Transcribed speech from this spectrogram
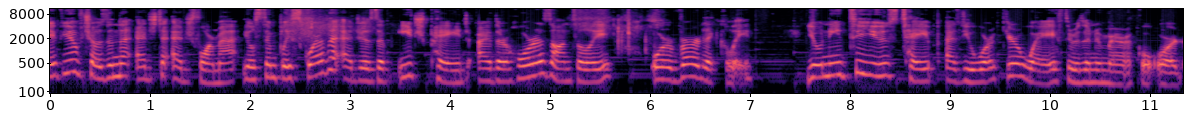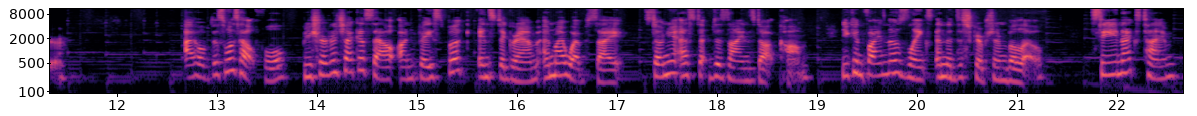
If you have chosen the edge-to-edge -edge format, you'll simply square the edges of each page either horizontally or vertically. You'll need to use tape as you work your way through the numerical order. I hope this was helpful. Be sure to check us out on Facebook, Instagram, and my website, soniaestepdesigns.com. You can find those links in the description below. See you next time.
